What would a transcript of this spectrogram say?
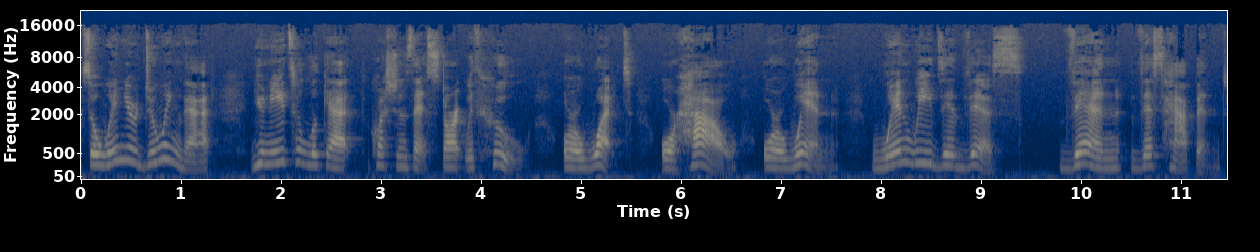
So when you're doing that, you need to look at questions that start with who or what or how or when. When we did this, then this happened.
